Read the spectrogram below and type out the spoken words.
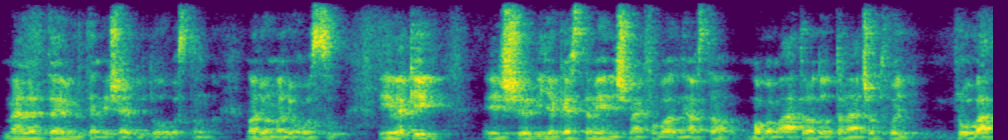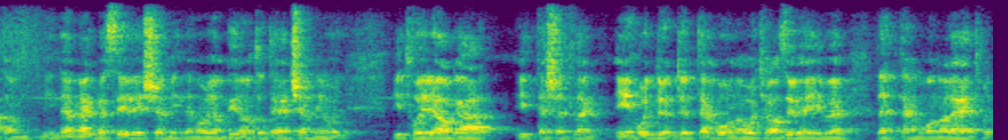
mellette ültem és együtt dolgoztunk nagyon-nagyon hosszú évekig, és igyekeztem én is megfogadni azt a magam által adott tanácsot, hogy próbáltam minden megbeszélésen, minden olyan pillanatot elcsenni, hogy itt hogy reagál, itt esetleg én hogy döntöttem volna, hogyha az ő helyébe lettem volna, lehet, hogy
